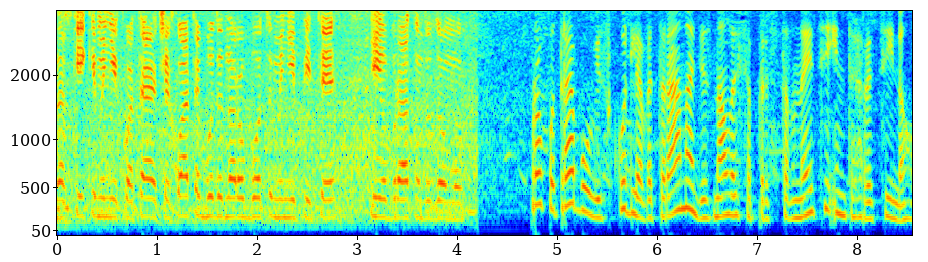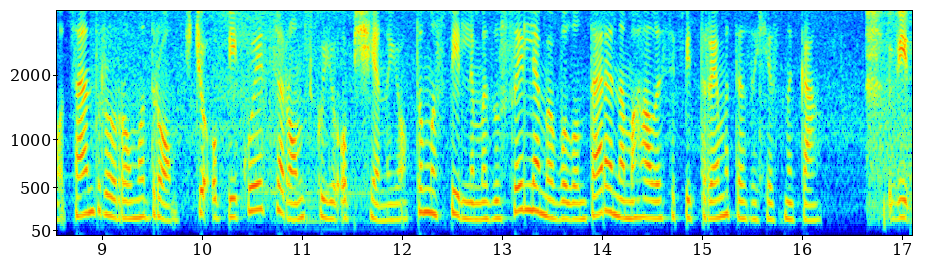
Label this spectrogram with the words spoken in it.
наскільки мені вистачає, чи хватить буде на роботу мені піти і обратно додому. Про потребу у візку для ветерана дізналися представниці інтеграційного центру Ромодром, що опікується ромською общиною. Тому спільними зусиллями волонтери намагалися підтримати захисника. Від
